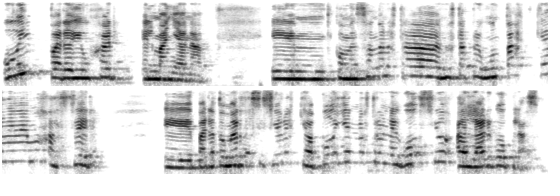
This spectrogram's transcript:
hoy para dibujar el mañana. Em, comenzando nuestra, nuestras preguntas, ¿qué debemos hacer eh, para tomar decisiones que apoyen nuestro negocio a largo plazo?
